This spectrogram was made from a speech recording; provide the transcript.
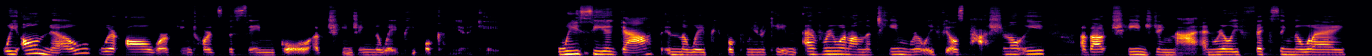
we all know we're all working towards the same goal of changing the way people communicate we see a gap in the way people communicate and everyone on the team really feels passionately about changing that and really fixing the way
